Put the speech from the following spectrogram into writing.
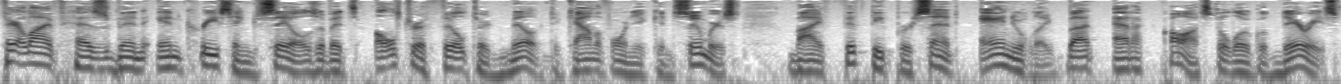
Fairlife has been increasing sales of its ultra filtered milk to California consumers by 50% annually, but at a cost to local dairies.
